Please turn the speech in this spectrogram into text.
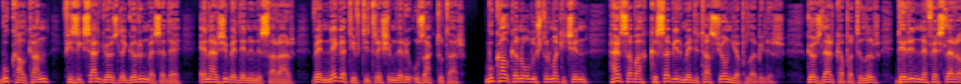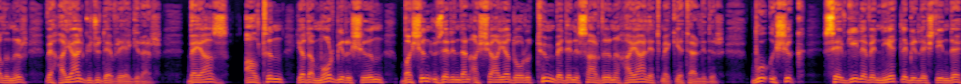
Bu kalkan fiziksel gözle görünmese de enerji bedenini sarar ve negatif titreşimleri uzak tutar. Bu kalkanı oluşturmak için her sabah kısa bir meditasyon yapılabilir. Gözler kapatılır, derin nefesler alınır ve hayal gücü devreye girer. Beyaz, altın ya da mor bir ışığın başın üzerinden aşağıya doğru tüm bedeni sardığını hayal etmek yeterlidir. Bu ışık sevgiyle ve niyetle birleştiğinde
